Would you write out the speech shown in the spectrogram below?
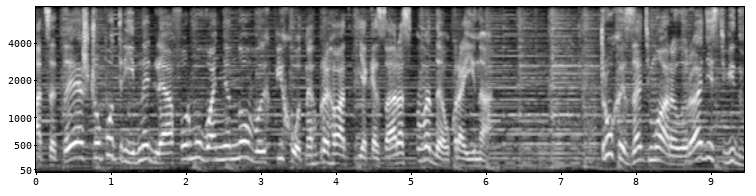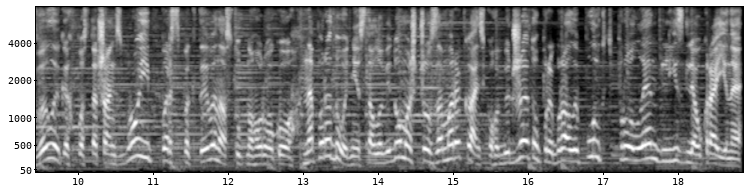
А це те, що потрібне для формування нових піхотних бригад, яке зараз веде Україна. Трохи затьмарили радість від великих постачань зброї перспективи наступного року. Напередодні стало відомо, що з американського бюджету прибрали пункт про ленд-ліз для України.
